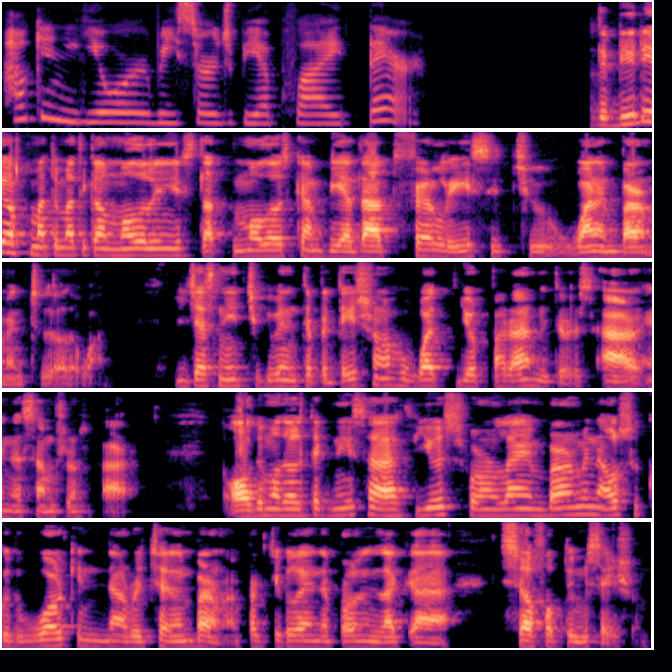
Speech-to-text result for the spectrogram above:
How can your research be applied there? The beauty of mathematical modeling is that models can be adapted fairly easy to one environment to the other one. You just need to give an interpretation of what your parameters are and assumptions are. All the model techniques I have used for online environment also could work in a retail environment, particularly in a problem like uh, shelf-optimization.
